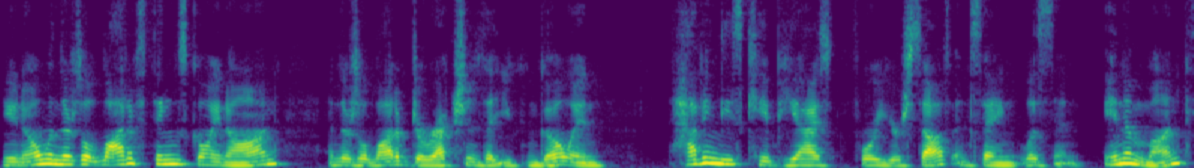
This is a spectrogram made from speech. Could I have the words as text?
You know, when there's a lot of things going on and there's a lot of directions that you can go in, having these KPIs for yourself and saying, listen, in a month,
